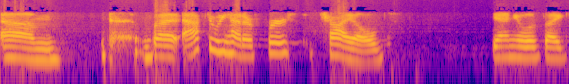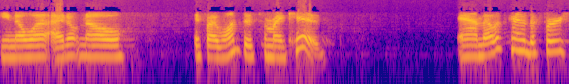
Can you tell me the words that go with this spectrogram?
Um but after we had our first child, Daniel was like, "You know what? I don't know if I want this for my kids." And that was kind of the first,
